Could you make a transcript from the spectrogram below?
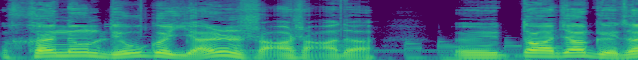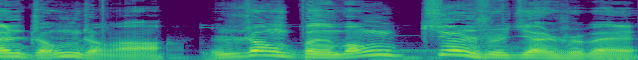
还能留个言啥啥的，呃，大家给咱整整啊，让本王见识见识呗。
